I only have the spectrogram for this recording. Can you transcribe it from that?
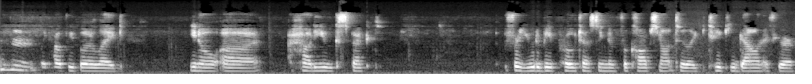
Mm-hmm. like how people are like you know uh how do you expect for you to be protesting and for cops not to like take you down if you're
